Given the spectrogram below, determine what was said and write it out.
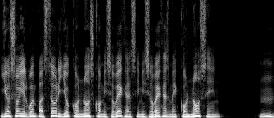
Yo soy el buen pastor y yo conozco a mis ovejas y mis ovejas me conocen. Mm,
